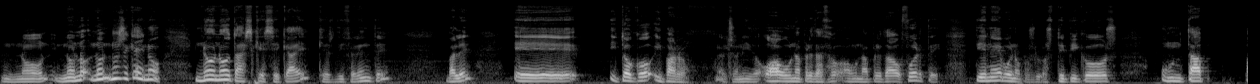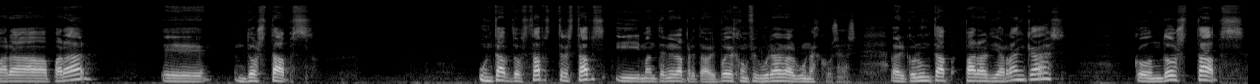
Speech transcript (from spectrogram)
No, no, no, no, se cae, no. No notas que se cae, que es diferente, ¿vale? Eh, y toco y paro el sonido. O hago un apretado, un apretado fuerte. Tiene, bueno, pues los típicos, un tap para parar, eh, dos taps un tap, dos taps, tres taps y mantener apretado. Y puedes configurar algunas cosas. A ver, con un tap paras y arrancas. Con dos taps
